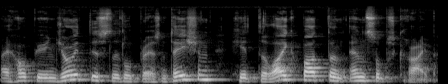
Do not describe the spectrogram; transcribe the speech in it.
I hope you enjoyed this little presentation. Hit the like button and subscribe.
